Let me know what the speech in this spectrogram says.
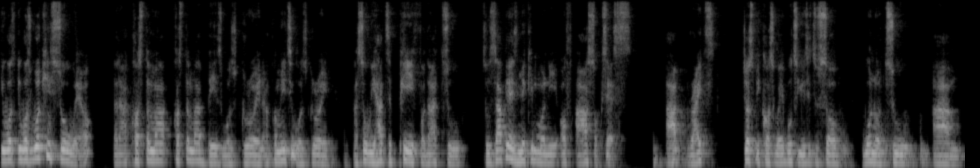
It was it was working so well that our customer customer base was growing, our community was growing. And so we had to pay for that too. So Zapier is making money off our success, uh, right? Just because we're able to use it to solve one or two um,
